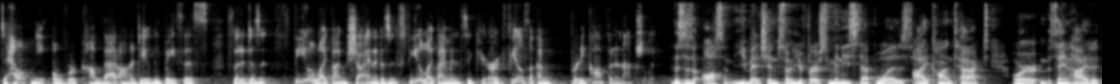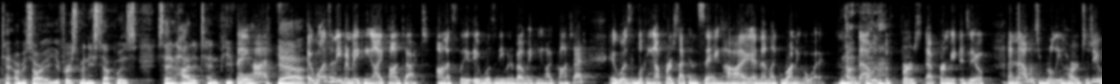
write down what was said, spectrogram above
to help me overcome that on a daily basis so that it doesn't feel like I'm shy and it doesn't feel like I'm insecure. It feels like I'm pretty confident actually. This is awesome. You mentioned so your first mini step was eye contact or saying hi to 10 I mean sorry, your first mini step was saying hi to 10 people. Saying hi. Yeah. It wasn't even making eye contact, honestly. It wasn't even about making eye contact. It was looking up for a second, saying hi, and then like running away. that was the first step for me to do. And that was really hard to do.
